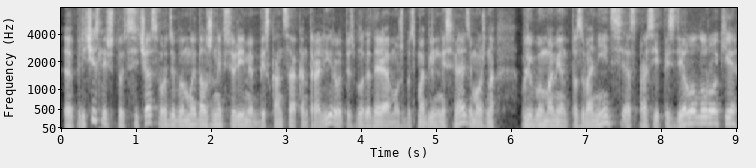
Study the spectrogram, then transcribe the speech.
перечислить, что сейчас вроде бы мы должны все время без конца контролировать, то есть благодаря, может быть, мобильной связи можно в любой момент позвонить, спросить, ты сделал уроки,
